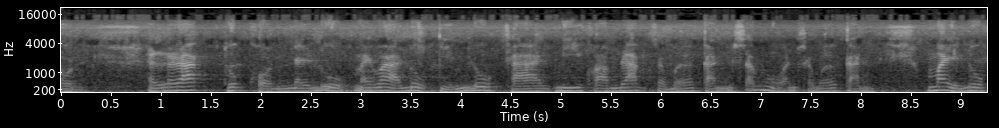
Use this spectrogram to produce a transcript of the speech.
ตน รักทุกคนในลูกไม่ว่าลูกหญิงลูกชายมีความรักเสมอกันสงวนเสมอกัน ไม่ลูก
